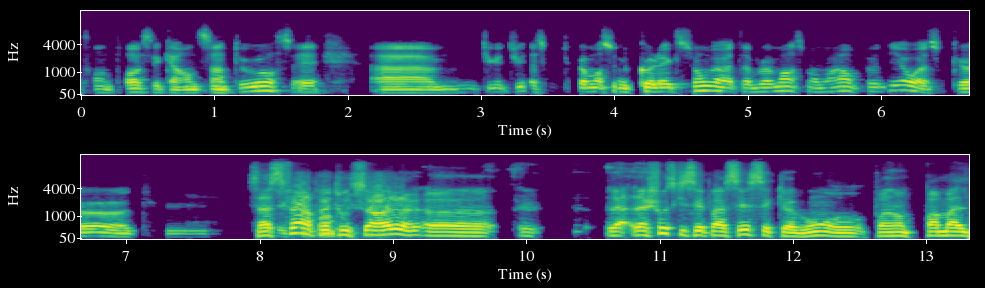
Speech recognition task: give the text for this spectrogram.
33, ces 45 tours. Euh, est-ce que tu commences une collection véritablement à ce moment-là, on peut dire, ou est-ce que tu. Ça se fait un peu tout seul. La, chose qui s'est passée, c'est que bon, pendant pas mal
